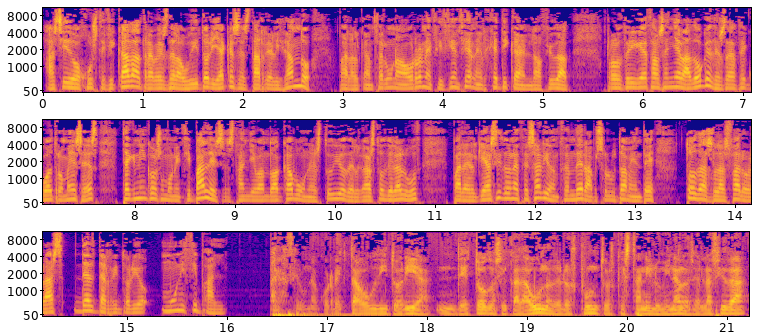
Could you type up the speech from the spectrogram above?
ha sido justificada a través de la auditoría que se está realizando para alcanzar un ahorro en eficiencia energética en la ciudad. Rodríguez ha señalado que desde hace cuatro meses, técnicos municipales están llevando a cabo un estudio del gasto de la luz para el que ha sido necesario encender absolutamente todas las farolas del territorio municipal una correcta auditoría de todos y cada uno de los puntos que están iluminados en la ciudad,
